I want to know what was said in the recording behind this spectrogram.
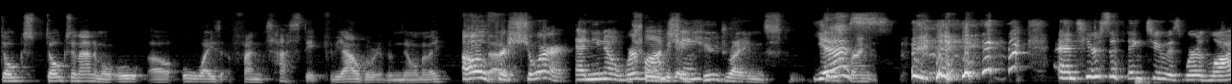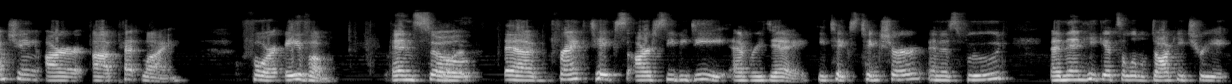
dogs dogs and animal all, are always fantastic for the algorithm normally. Oh, so, for sure. And you know, we're sure launching we'll huge ratings. Yes. and here's the thing too is we're launching our uh, pet line for Avum. And so uh, Frank takes our CBD every day. He takes tincture in his food and then he gets a little doggy treat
